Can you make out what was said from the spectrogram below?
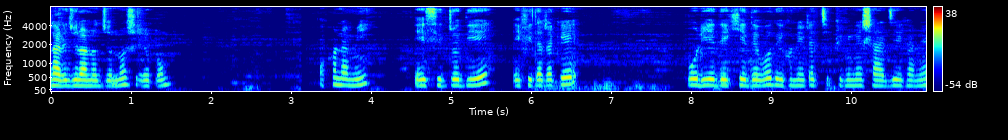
ঘাড়ে ঝুলানোর জন্য সেরকম। এখন আমি এই ছিদ্র দিয়ে এই ফিতাটাকে পরিয়ে দেখিয়ে দেব। দেখুন, এটা হচ্ছে টিফিনের সাহায্যে এখানে।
